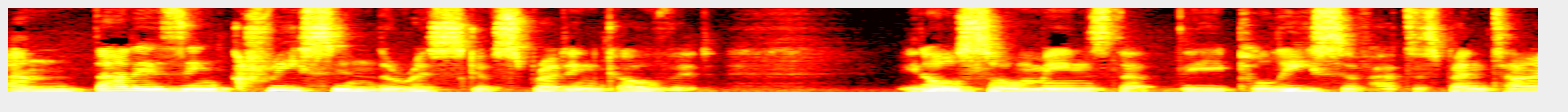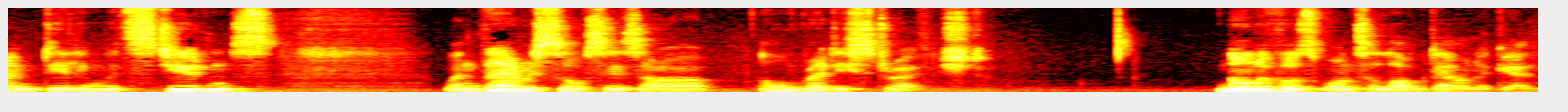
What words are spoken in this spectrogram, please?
and that is increasing the risk of spreading COVID. It also means that the police have had to spend time dealing with students when their resources are already stretched. None of us want a lockdown again.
